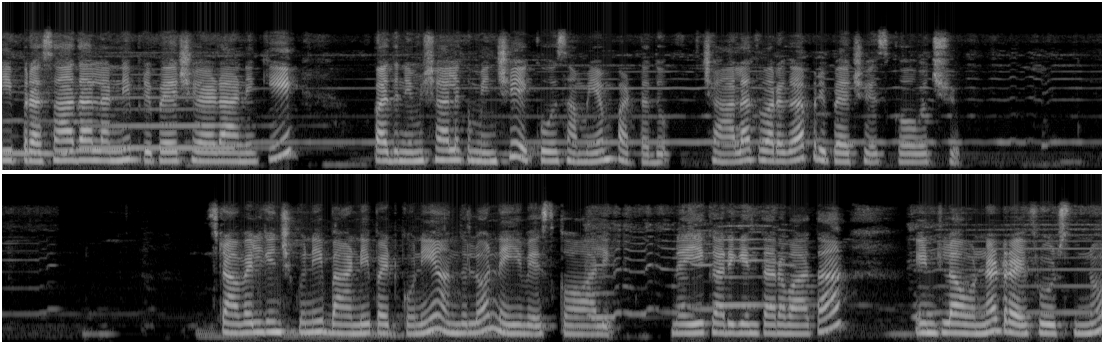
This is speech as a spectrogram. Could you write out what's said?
ఈ ప్రసాదాలన్నీ ప్రిపేర్ చేయడానికి పది నిమిషాలకు మించి ఎక్కువ సమయం పట్టదు. చాలా త్వరగా ప్రిపేర్ చేసుకోవచ్చు. స్టవ్ వెలిగించుకుని బాండీ పెట్టుకుని అందులో నెయ్యి వేసుకోవాలి. నెయ్యి కరిగిన తర్వాత ఇంట్లో ఉన్న డ్రై ఫ్రూట్స్ను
